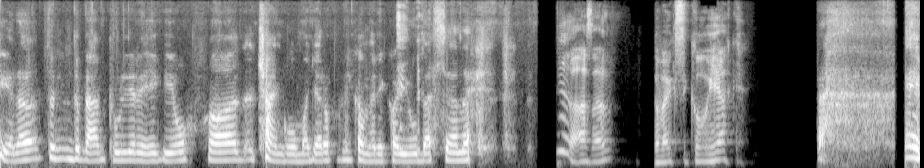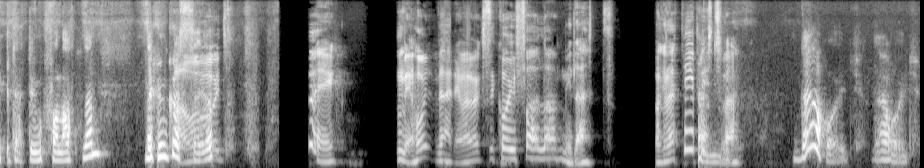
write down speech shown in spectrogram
igen, a Dunántúli régió, a csángó magyarok, akik amerikaiul beszélnek. Ja, azon. A mexikóiak. Építettünk falat, nem? Nekünk összejött. Ahogy. Még? Mi, hogy? Várjál, a mexikói fallal mi lett? Meg lett építve? Dehogy, dehogy.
